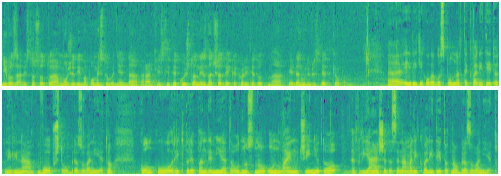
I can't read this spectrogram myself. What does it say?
И во зависност од тоа може да има поместување на ранглистите, кои што не значат дека квалитетот на еден универзитет ќе опадне. Е, веќе кога го спомнавте квалитетот нели на воопшто образованието, колку ректоре пандемијата, односно онлайн учењето, влијаеше да се намали квалитетот на образованието?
